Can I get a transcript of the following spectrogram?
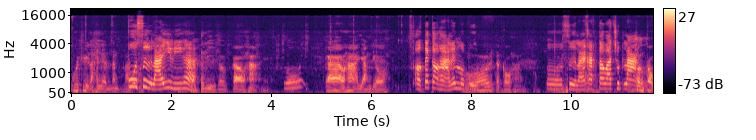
ปูถือหลายแล้วน้ำลายปูซื้อหลายอีหลีค่ะแบตเตอรี่ก็เก้าห้าเนี่ยโอ้ยเก้าห้าอย่างเดียวเอาแต่เก่าหาเล่นมาปูโอ้ยแตะเก้าห้าเออซื้อหลายคักแต่ว่าชุดล่างส่วนเก่า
